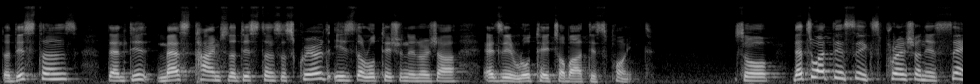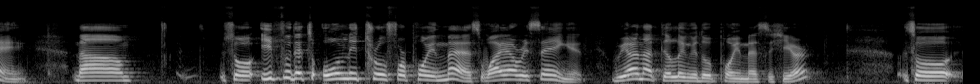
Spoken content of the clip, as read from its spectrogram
the distance, then mass times the distance squared is the rotation inertia as it rotates about this point. So that's what this expression is saying. Now, so if that's only true for point mass, why are we saying it? We are not dealing with a point mass here. So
